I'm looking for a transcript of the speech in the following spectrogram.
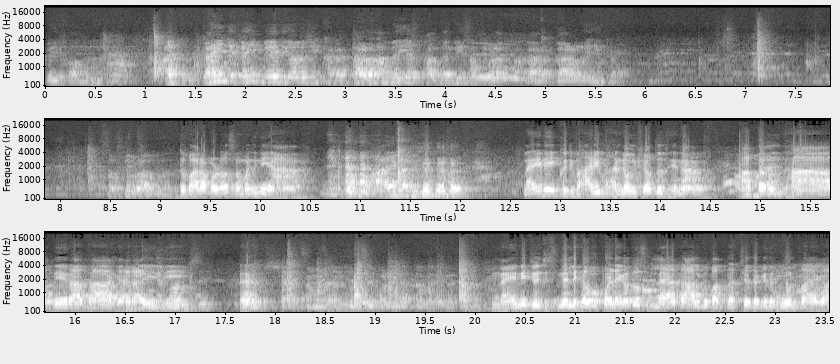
कहीं फॉलो नहीं किया। आज कहीं ना कहीं मेरे दिमाग में चीज़ खटकता रहा था मेरी असफलता भी सबसे बड़ा कारण- नहीं था। सबसे बड़ा दोबारा पढ़ो समझ नहीं आया। आएगा। नहीं नहीं कुछ भारी भरगम शब्द थे ना। अतल था अंधेरा था गहराई थी। हैं? शायद समझ नहीं नहीं नहीं जो जिसने लिखा वो पढ़ेगा तो उस लय ताल को अच्छे तरीके से बोल पाएगा।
